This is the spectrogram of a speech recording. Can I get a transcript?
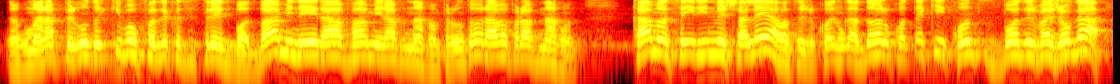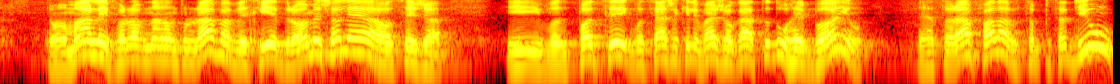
Então a Gumara pergunta: o que, que vão fazer com esses três bodes? Ba mineirava mirav nahman. Perguntou orava para Nahman. Kama seirin mechalea, ou seja, quando Gadol, quanto é que, quantos bodes ele vai jogar? Então Amalei forov Nahman pro Rava, vechiedrom mechalea, ou seja, e pode ser que você acha que ele vai jogar todo o rebanho? A Torá fala, só precisa de um.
